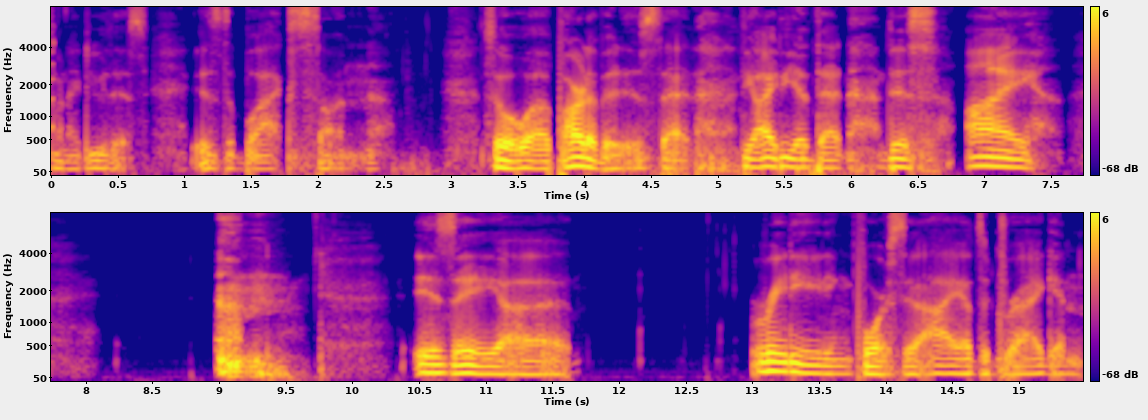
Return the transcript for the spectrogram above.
when I do this, is the black sun. So uh, part of it is that the idea that this eye is a uh, radiating force, the eye of the dragon,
